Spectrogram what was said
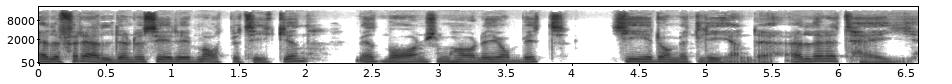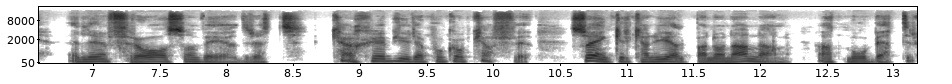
Eller föräldern du ser i matbutiken med ett barn som har det jobbigt. Ge dem ett leende eller ett hej eller en fras om vädret. Kanske bjuda på en kopp kaffe. Så enkelt kan du hjälpa någon annan att må bättre.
